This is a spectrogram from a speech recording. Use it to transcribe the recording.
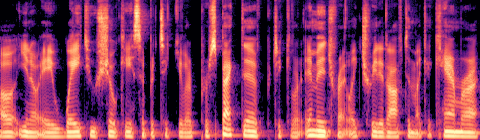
a, you know a way to showcase a particular perspective, particular image, right? Like treated often like a camera.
